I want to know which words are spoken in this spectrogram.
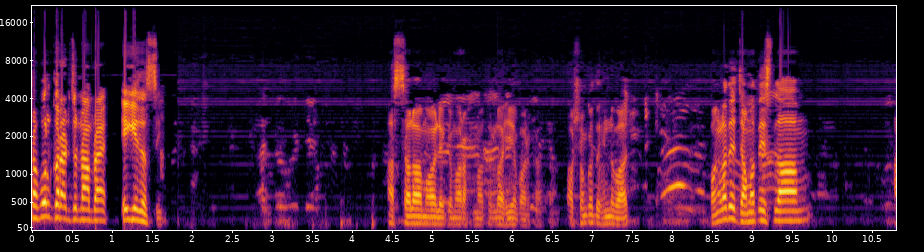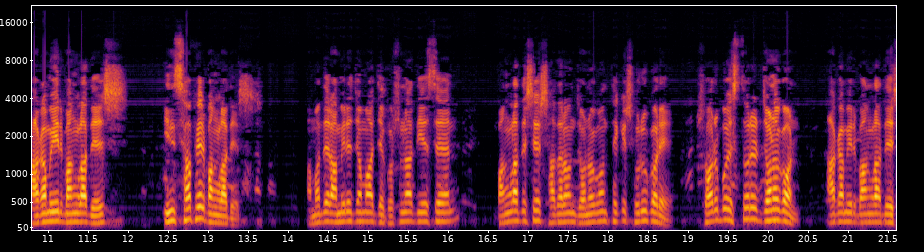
সফল করার জন্য আমরা এগিয়ে যাচ্ছি। আসসালামু আলাইকুম রহমতুল্লাহ অসংখ্য ধন্যবাদ। বাংলাদেশ জামাতে ইসলাম আগামীর বাংলাদেশ, ইনসাফের বাংলাদেশ। আমাদের আমিরে জামাত যে ঘোষণা দিয়েছেন, বাংলাদেশের সাধারণ জনগণ থেকে শুরু করে সর্বস্তরের জনগণ আগামীর বাংলাদেশ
